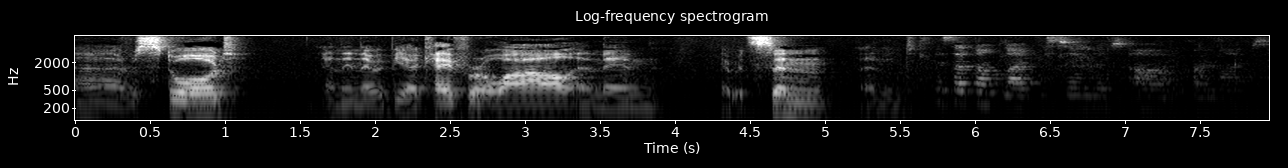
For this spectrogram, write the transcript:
uh, restored, and then they would be okay for a while, and then they would sin. And Is that not like the same as our own lives?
